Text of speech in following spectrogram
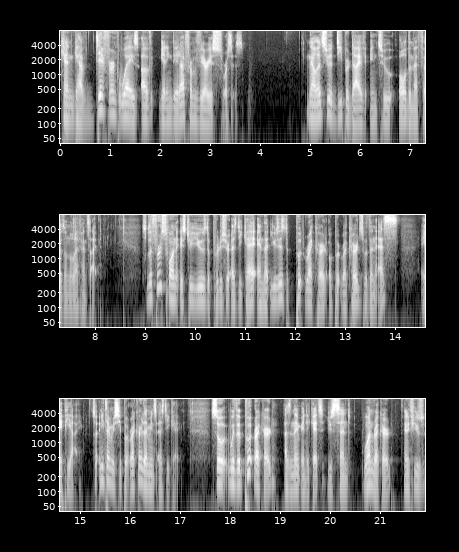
can have different ways of getting data from various sources. Now let's do a deeper dive into all the methods on the left-hand side. So the first one is to use the producer SDK and that uses the put record or put records with an S API. So anytime you see put record, that means SDK. So with the put record, as the name indicates, you send one record, and if you use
